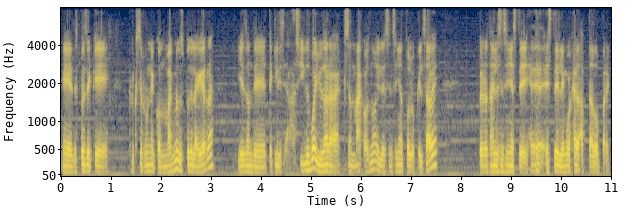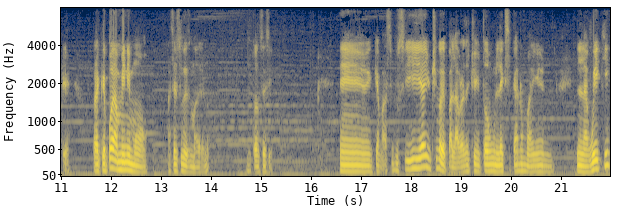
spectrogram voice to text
Eh, después de que creo que se reúne con Magnus después de la guerra. Y es donde Teclis dice, ah, sí, les voy a ayudar a que sean magos, ¿no? Y les enseña todo lo que él sabe. Pero también les enseña este, este lenguaje adaptado para que, para que puedan mínimo hacer su desmadre, ¿no? Entonces sí. Eh, ¿Qué más? Pues sí, hay un chingo de palabras. De hecho, hay todo un lexicano ahí en, en la wiki.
